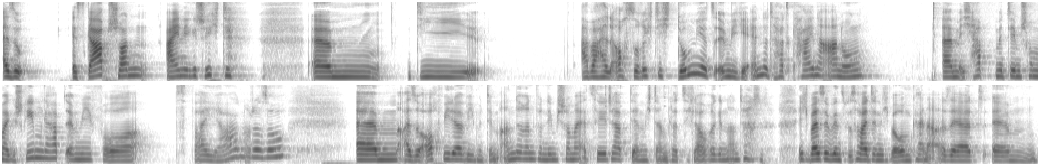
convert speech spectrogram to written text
Also, es gab schon eine Geschichte, ähm, die aber halt auch so richtig dumm jetzt irgendwie geendet hat. Keine Ahnung. Ähm, ich habe mit dem schon mal geschrieben gehabt, irgendwie vor zwei Jahren oder so. Ähm, also auch wieder wie mit dem anderen, von dem ich schon mal erzählt habe, der mich dann plötzlich Laura genannt hat. Ich weiß übrigens bis heute nicht, warum. Keine Ahnung. Also er hat ähm,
